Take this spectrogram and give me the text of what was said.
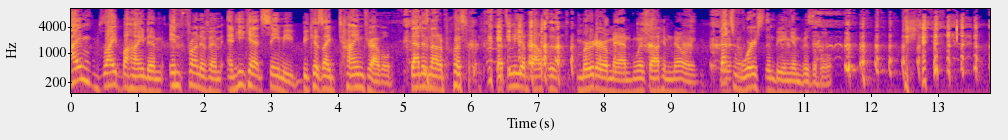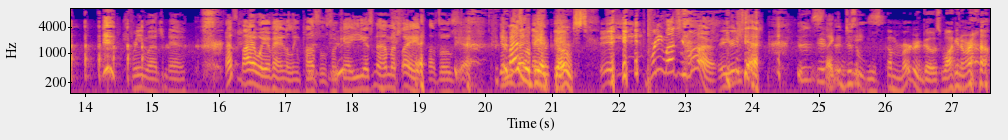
I'm right behind him, in front of him, and he can't see me because I time traveled. That is not a puzzle. That's me about to murder a man without him knowing. That's worse than being invisible. Pretty much, man. That's my way of handling puzzles. Okay, you guys know how much I hate puzzles. Yeah. You might as well be a ghost. Pretty much, you are. You're just Yeah. You're like, just jeez. a murder ghost walking around.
